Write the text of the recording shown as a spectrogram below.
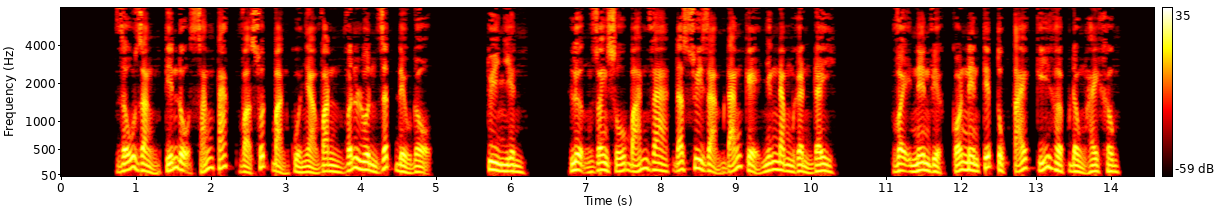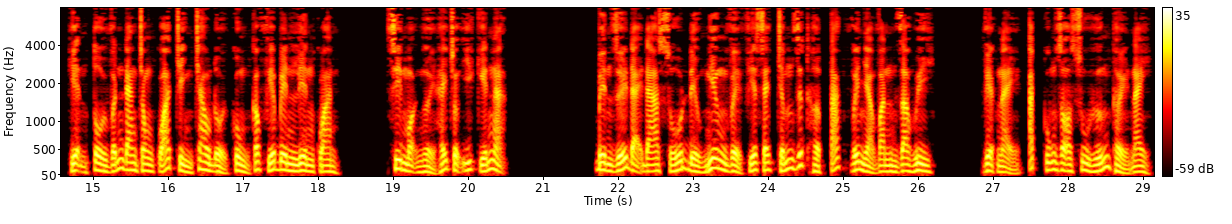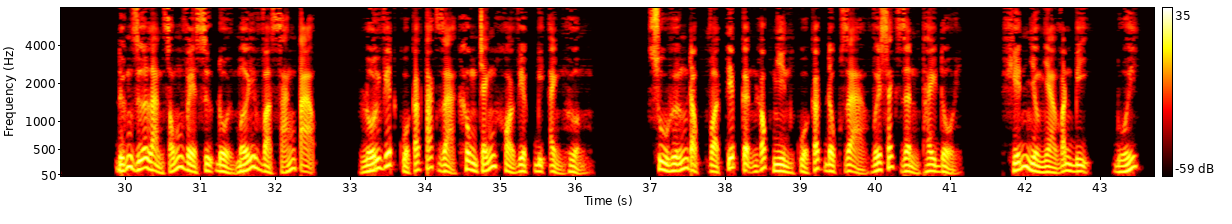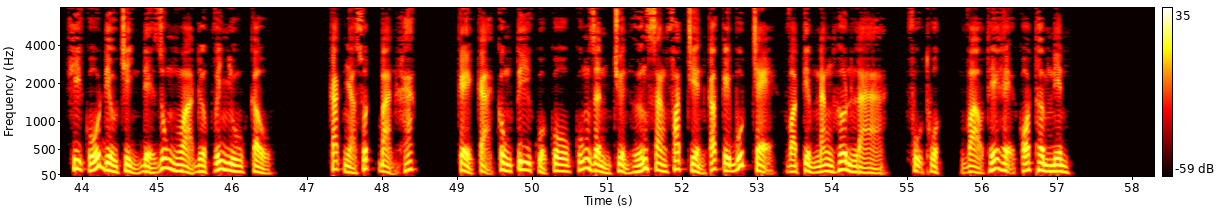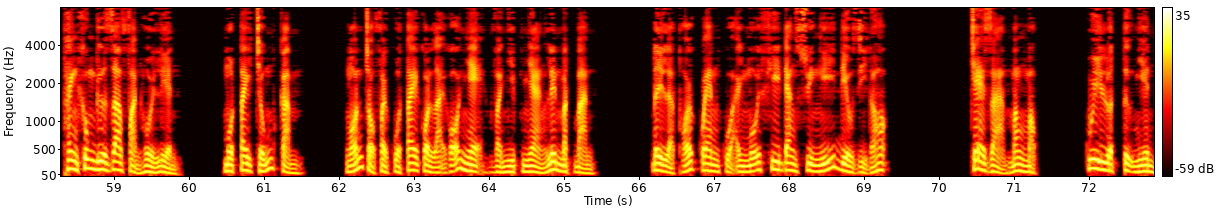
Dẫu rằng tiến độ sáng tác và xuất bản của nhà văn vẫn luôn rất đều độ. Tuy nhiên, lượng doanh số bán ra đã suy giảm đáng kể những năm gần đây. Vậy nên việc có nên tiếp tục tái ký hợp đồng hay không? Hiện tôi vẫn đang trong quá trình trao đổi cùng các phía bên liên quan. Xin mọi người hãy cho ý kiến ạ. Bên dưới đại đa số đều nghiêng về phía sẽ chấm dứt hợp tác với nhà văn Gia Huy. Việc này ắt cũng do xu hướng thời nay. Đứng giữa làn sóng về sự đổi mới và sáng tạo, lối viết của các tác giả không tránh khỏi việc bị ảnh hưởng. Xu hướng đọc và tiếp cận góc nhìn của các độc giả với sách dần thay đổi, khiến nhiều nhà văn bị đuối khi cố điều chỉnh để dung hòa được với nhu cầu. Các nhà xuất bản khác, kể cả công ty của cô cũng dần chuyển hướng sang phát triển các cây bút trẻ và tiềm năng hơn là phụ thuộc vào thế hệ có thâm niên. Thanh không đưa ra phản hồi liền, một tay chống cằm, ngón trỏ phải của tay còn lại gõ nhẹ và nhịp nhàng lên mặt bàn. Đây là thói quen của anh mỗi khi đang suy nghĩ điều gì đó. Che giả măng mọc, quy luật tự nhiên,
